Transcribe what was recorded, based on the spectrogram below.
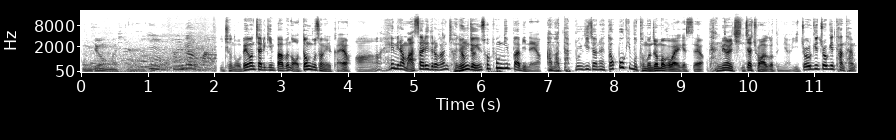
정겨운 맛이래. 응, 정겨운 맛. 2,500원짜리 김밥은 어떤 구성일까요? 아, 햄이랑 맛살이 들어간 전형적인 소풍 김밥이네요. 아, 맞다. 불기 전에 떡볶이부터 먼저 먹어봐야겠어요. 당면을 진짜 좋아하거든요. 이 쫄깃쫄깃한 당...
